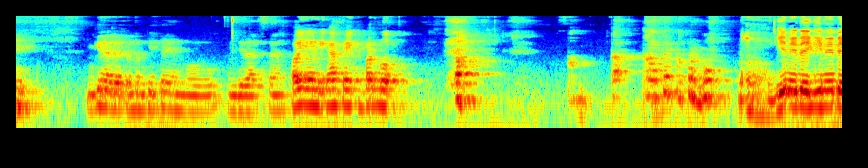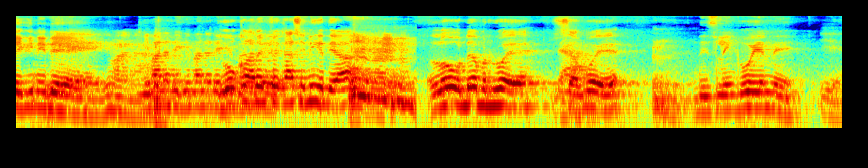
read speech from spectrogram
Mungkin ada teman kita yang mau menjelaskan. Oh yang di kafe kepergok. Gini deh, gini deh, gini deh. Eh, gimana? Gimana deh, gimana deh? Gue klarifikasi dikit ya. Lo udah berdua ya, siapa ya? Diselingkuhin nih. Iya.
